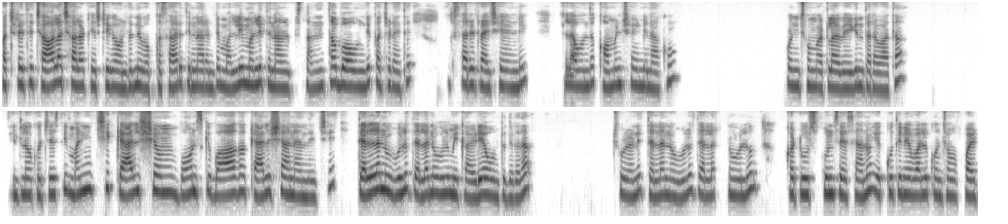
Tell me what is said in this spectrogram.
పచ్చడి అయితే చాలా చాలా టేస్టీగా ఉంటుంది. ఒక్కసారి తిన్నారంటే మళ్ళీ మళ్ళీ తినాలనిపిస్తుంది. అంతా బాగుంది పచ్చడి అయితే ఒకసారి ట్రై చేయండి. ఎలా ఉందో కామెంట్ చేయండి నాకు. కొంచెం అట్లా వేగిన తర్వాత ఇంట్లోకి వచ్చేసి మంచి కాల్షియం బోన్స్కి బాగా కాల్షియాన్ని అందించి తెల్ల నువ్వులు తెల్ల నువ్వులు మీకు ఐడియా ఉంటుంది కదా? చూడండి తెల్ల నువ్వులు తెల్ల నువ్వులు ఒక టూ స్పూన్స్ వేసాను. ఎక్కువ తినేవాళ్ళు కొంచెం ఫైవ్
